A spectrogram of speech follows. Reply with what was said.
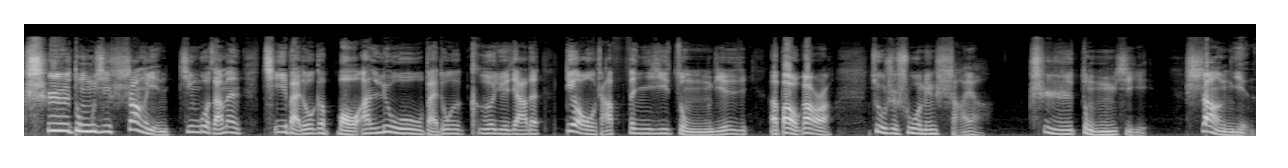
吃东西上瘾。经过咱们七百多个保安、六百多个科学家的调查分析总结啊报告啊。就是说明啥呀？吃东西上瘾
